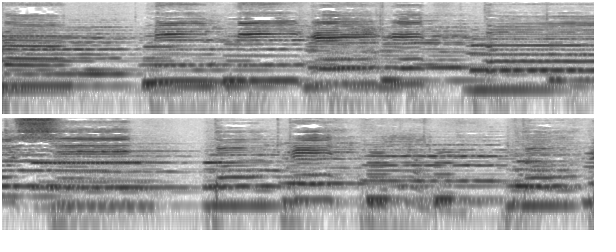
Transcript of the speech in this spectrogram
啦咪咪瑞瑞哆西哆瑞咪哆咪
